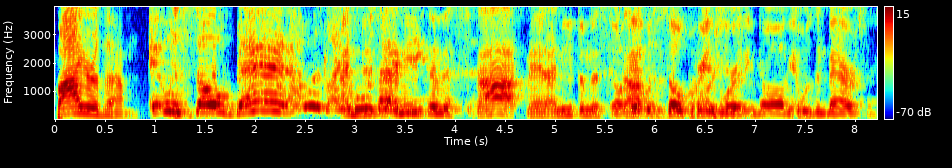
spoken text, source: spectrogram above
fire them. it was so bad. I was like, I, who's just, I need them to stop, man. I need them to Yo, stop. it was so bullshit. cringeworthy, dog. It was embarrassing.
